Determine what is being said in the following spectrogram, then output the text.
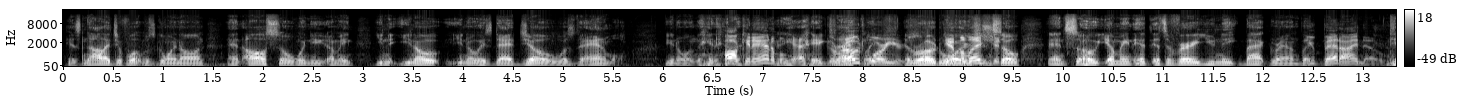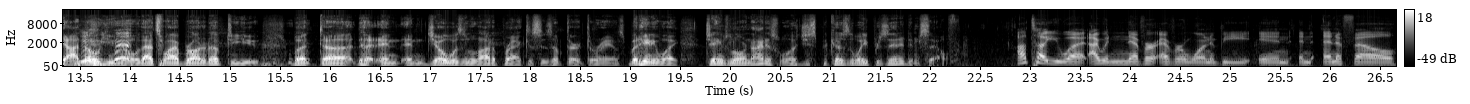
his knowledge of what was going on, and also when you, I mean, you you know, you know, his dad Joe was the animal you know, Hawk and Animal, yeah, exactly. The Road Warriors, the Road Demolition. Warriors. And so, and so, I mean, it, it's a very unique background. But you bet I know. Yeah, I know you know. That's why I brought it up to you. But uh, and and Joe was in a lot of practices up there at the Rams. But anyway, James Laurinaitis was just because of the way he presented himself. I'll tell you what, I would never ever want to be in an NFL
